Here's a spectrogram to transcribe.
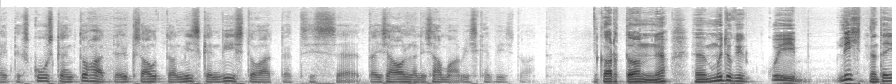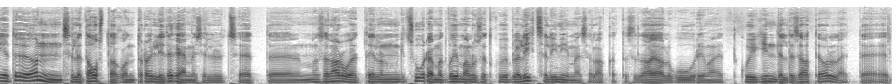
näiteks kuuskümmend tuhat ja üks auto on viiskümmend viis tuhat, et siis eh, ta ei saa olla niisama viiskümmend viis tuhat. karta on jah, eh, muidugi kui lihtne teie töö on selle taustakontrolli tegemisel üldse, et eh, ma saan aru, et teil on mingid suuremad võimalused kui võib-olla lihtsal inimesel hakata seda ajalugu uurima, et kui kindel te saate olla, et te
